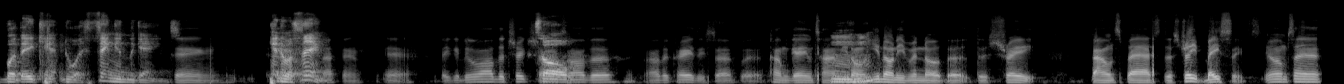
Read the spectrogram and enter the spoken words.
but they can't do a thing in the games. thing. Can't do a thing. Nothing. Yeah. They could do all the trick shots, So- all the all the crazy stuff, but come game time, you don't Mhm. you don't even know the the straight bounce pass, the straight basics. You know what I'm saying?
